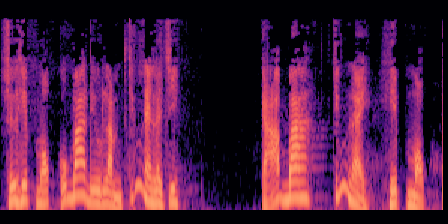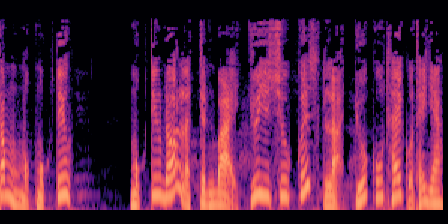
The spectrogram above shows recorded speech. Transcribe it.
Sự hiệp một của ba điều làm chứng này là gì? Cả ba chứng này hiệp một trong một mục tiêu. Mục tiêu đó là trình bày Chúa Giêsu Christ là Chúa cứu thế của thế gian,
